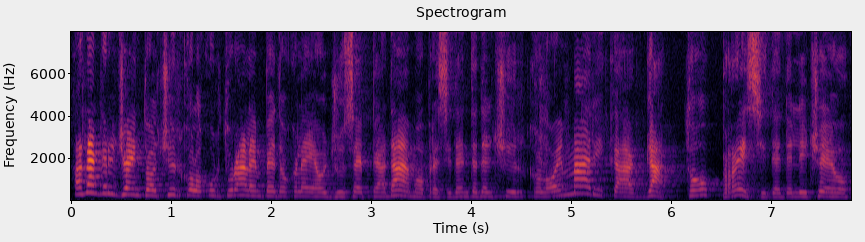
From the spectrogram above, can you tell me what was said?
Ad Agrigento al Circolo Culturale Empedocleo Giuseppe Adamo, presidente del circolo, e Marica Gatto, preside del liceo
